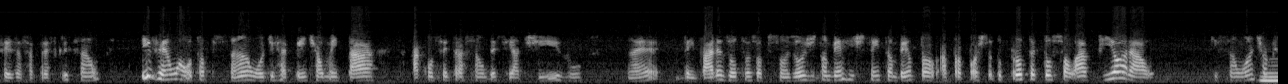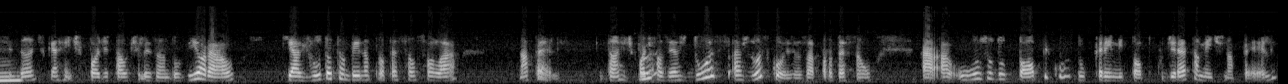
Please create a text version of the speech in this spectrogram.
fez essa prescrição e ver uma outra opção, ou de repente aumentar a concentração desse ativo, né? Tem várias outras opções. Hoje também a gente tem também a proposta do protetor solar via oral, que são antioxidantes uhum. que a gente pode estar utilizando via oral, que ajuda também na proteção solar na pele. Então a gente pode uhum. fazer as duas, as duas coisas, a proteção, a, a, o uso do tópico, do creme tópico diretamente na pele,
